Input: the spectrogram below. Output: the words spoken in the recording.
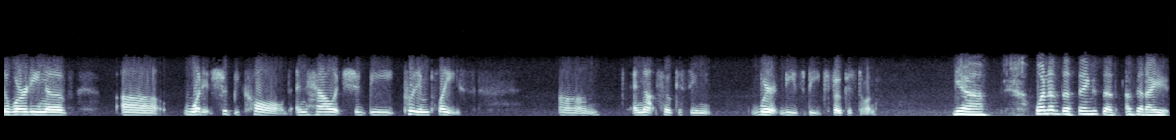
The wording of uh, what it should be called and how it should be put in place, um, and not focusing where it needs to be focused on. Yeah. One of the things that that I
